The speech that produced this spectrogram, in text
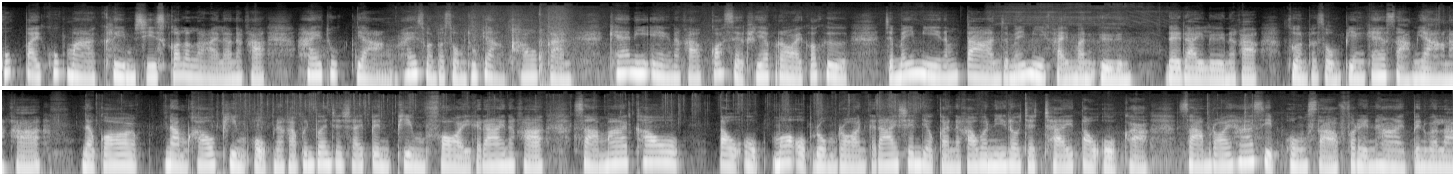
คุกไปคุกมาครีมชีสก็ละลายแล้วนะคะ ให้ทุกอย่างให้ส่วนผสมทุกอย่างเข้ากัน แค่นี้เองนะคะ ก็เสร็จเรียบร้อยก็คือ จะไม่มีน้ำตาลจะไม่มีไขมันอื่นใด ๆ เลยนะคะ ส่วนผสมเพียงแค่ 3 อย่างนะคะ แล้วก็นำเข้าพิมพ์อบนะคะ เพื่อนๆจะใช้เป็นพิมพ์ฟอยล์ก็ได้นะคะ สามารถเข้า เตาอบหม้ออบลมร้อนก็ได้เช่นเดียวกันนะคะ วันนี้เราจะใช้เตาอบค่ะ 350 องศาฟาเรนไฮต์เป็นเวลา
